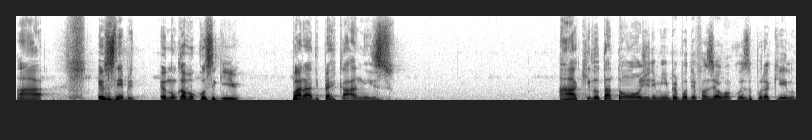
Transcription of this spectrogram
Ah, eu sempre, eu nunca vou conseguir parar de percar nisso. Ah, aquilo está tão longe de mim para poder fazer alguma coisa por aquilo.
